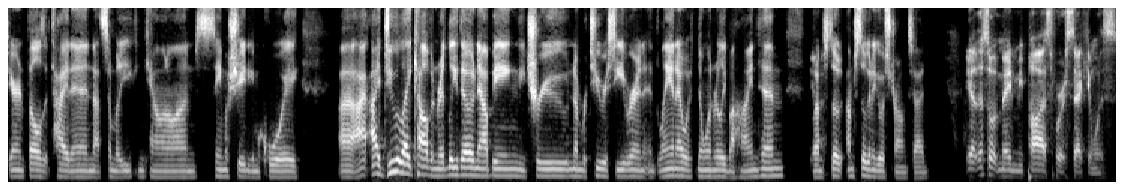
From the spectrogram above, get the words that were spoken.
Darren Fells at tight end, not somebody you can count on. Same with Shady McCoy. Uh, I, I, do like Calvin Ridley though, now being the true number two receiver in Atlanta with no one really behind him. But. I'm still I'm still going to go strong side. Yeah, that's what made me pause for a second was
